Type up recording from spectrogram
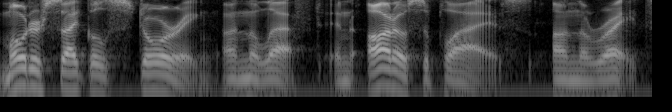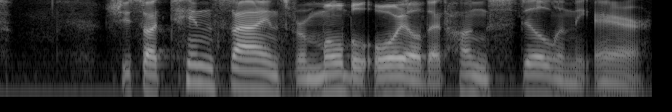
Motorcycles Storing on the left and Auto Supplies on the right. She saw tin signs for Mobil oil that hung still in the air.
